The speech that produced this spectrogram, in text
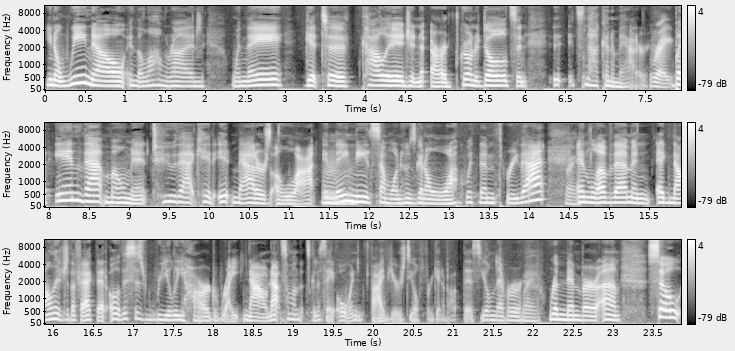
you know, we know in the long run when they get to college and are grown adults and it's not going to matter. Right. But in that moment to that kid, it matters a lot. And they need someone who's going to walk with them through that Right. and love them and acknowledge the fact that, oh, this is really hard right now. Not someone that's going to say, oh, in five years, you'll forget about this. You'll never Right. remember. Um, so,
